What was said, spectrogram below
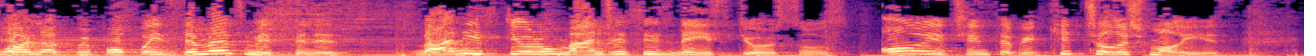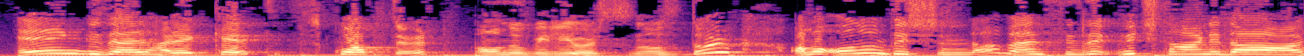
popo istemez misiniz? Ben istiyorum, bence siz de istiyorsunuz. Onun için tabii ki çalışmalıyız. En güzel hareket squat'tır, onu biliyorsunuzdur. Ama onun dışında ben size üç tane daha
